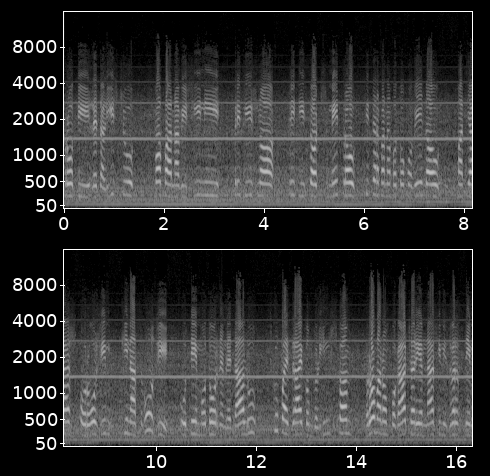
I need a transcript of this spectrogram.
proti letališču, smo pa na višini približno 3000 metrov, sicer pa nam bo to povedal Matjaš Orožim, ki nas vozi v tem motornem letalu skupaj z Rajkom Dolinskom, Romanom Pogačarjem, našim izvrstnim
